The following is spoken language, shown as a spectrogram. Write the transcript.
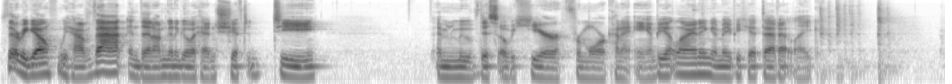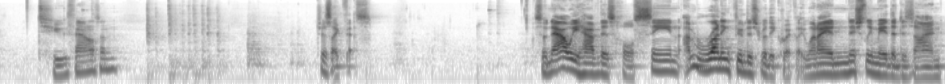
So there we go, we have that. And then I'm gonna go ahead and shift D and move this over here for more kind of ambient lighting and maybe hit that at like 2000 just like this. So now we have this whole scene. I'm running through this really quickly. When i initially made the design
